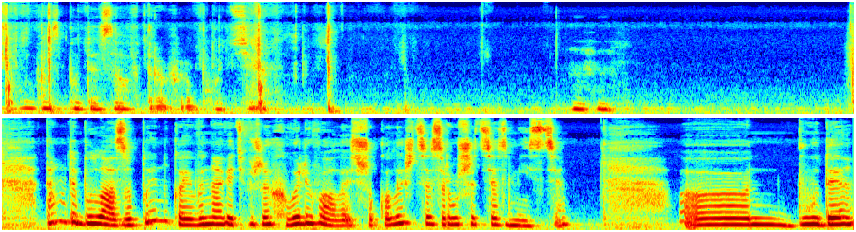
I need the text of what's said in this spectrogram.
Що у вас буде завтра в роботі? Угу. Там, де була зупинка, і ви навіть вже хвилювались, що коли ж це зрушиться з місця. Е, Буде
